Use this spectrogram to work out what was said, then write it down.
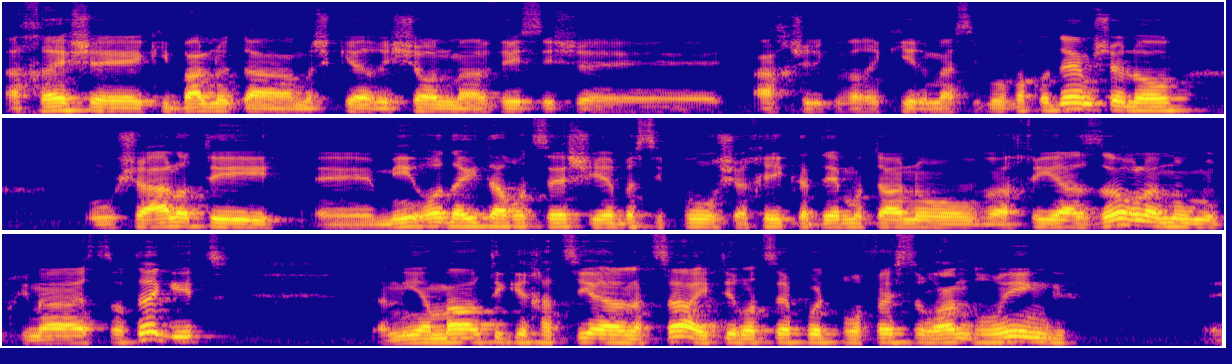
אחרי שקיבלנו את המשקיע הראשון מה-VC שאח שלי כבר הכיר מהסיבוב הקודם שלו, הוא שאל אותי אה, מי עוד היית רוצה שיהיה בסיפור שהכי יקדם אותנו והכי יעזור לנו מבחינה אסטרטגית? אני אמרתי כחצי הלצה הייתי רוצה פה את פרופסור אנדרו אינג אה,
